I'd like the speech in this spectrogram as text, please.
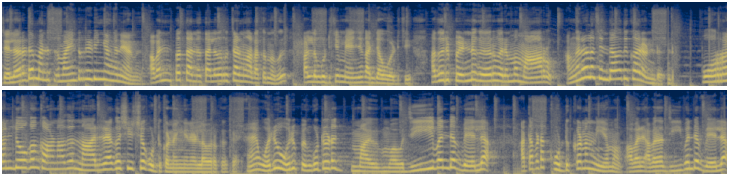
ചിലരുടെ മനസ്സ് മൈൻഡ് റീഡിങ് അങ്ങനെയാണ്. അവൻ ഇപ്പം തന്നെ തലതെറിച്ചാണ് നടക്കുന്നത്. കള്ളും കുടിച്ച് മേഞ്ഞ് കഞ്ചാവ് അടിച്ച് അതൊരു പെണ്ണ് കയറി വരുമ്പോൾ മാറും. അങ്ങനെയുള്ള ചിന്താഗതിക്കാരുണ്ട്. പുറം ലോകം കാണാതെ നരകശിക്ഷ കൊടുക്കണം ഇങ്ങനെയുള്ളവർക്കൊക്കെ. ഒരു ഒരു പെൺകുട്ടിയുടെ ജീവന്റെ വില അതവിടെ കൊടുക്കണം നിയമം. അവർ അവരുടെ ജീവന്റെ വില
